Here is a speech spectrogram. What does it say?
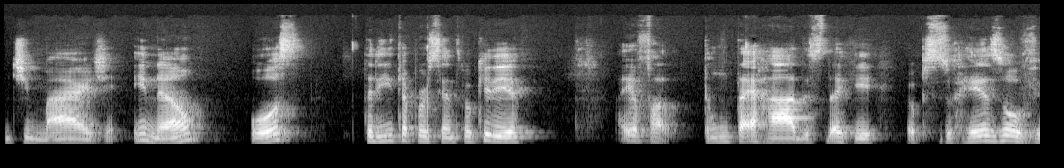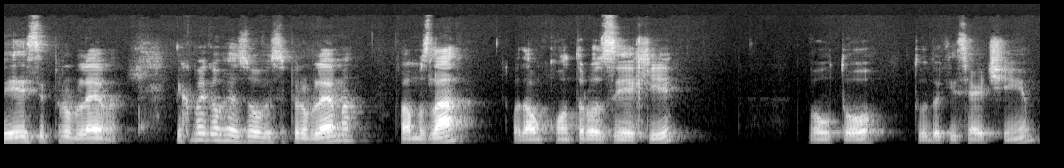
de margem e não os 30% que eu queria. Aí eu falo, então tá errado isso daqui, eu preciso resolver esse problema. E como é que eu resolvo esse problema? Vamos lá? Vou dar um Ctrl Z aqui. Voltou tudo aqui certinho.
